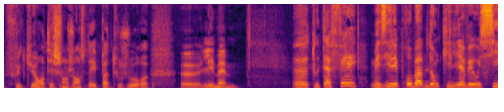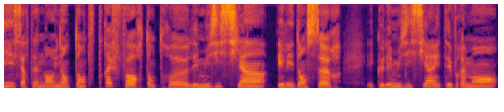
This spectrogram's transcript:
fluctuantes et changeantes et pas toujours les mêmes. Euh, tout à fait, mais il est probable donc qu'il y avait aussi certainement une entente très forte entre les musiciens et les danseurs, et que les musiciens étaient vraiment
